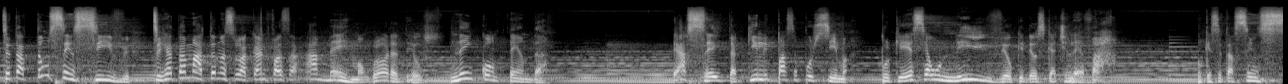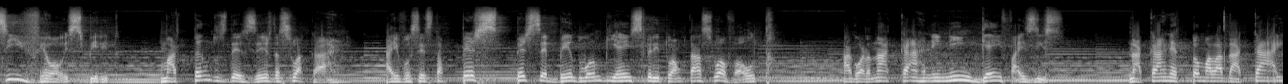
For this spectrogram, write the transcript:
está tão sensível, você já está matando a sua carne fala assim, amém, irmão, glória a Deus. Nem contenda. Você aceita aquilo e passa por cima. Porque esse é o nível que Deus quer te levar. Porque você está sensível ao Espírito, matando os desejos da sua carne. Aí você está percebendo o ambiente espiritual que está à sua volta. Agora, na carne, ninguém faz isso. Na carne é toma lá da cá e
